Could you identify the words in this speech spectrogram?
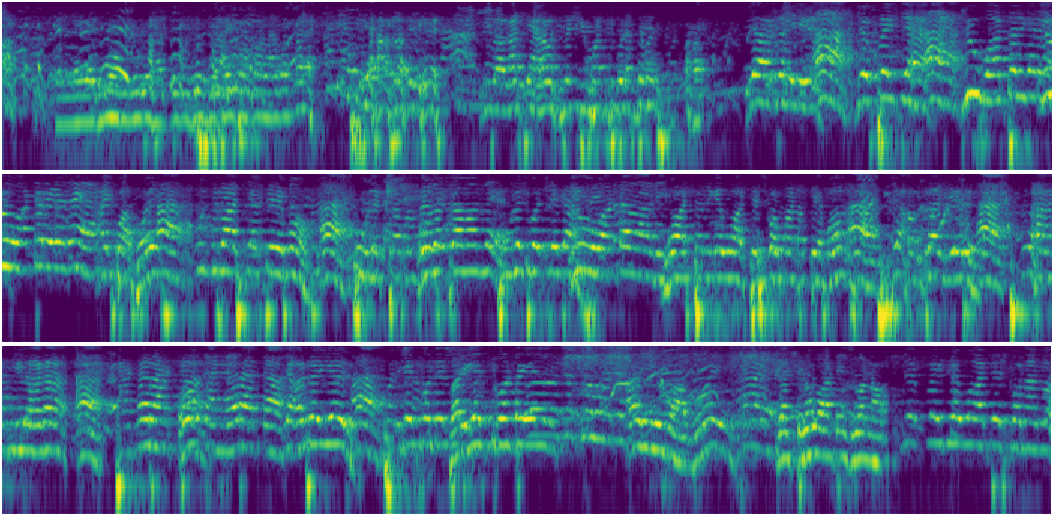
ఎప్పుడైతే ఆ. యూ వాటర్ కానీ నువ్వు అట్టరు కదా ఆ. ముందు రాసి వెళ్తే ఏమో? పూలట్రామంది పూలెట్ వచ్చాక నువ్వు ఆ. ఎవరయ్యారు ఆ. ఇలాగా ఆ. కంగారాక. ఓ కంగారు అక్క ఎవరయ్యారు పరిగెత్తుకుంటా వెళ్ళి. అయ్యి బాబోయ్. గట్టిగా వాటేసుకున్నాం ఎప్పుడైతే వాటేసుకున్నాను.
